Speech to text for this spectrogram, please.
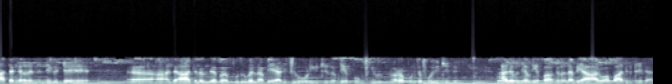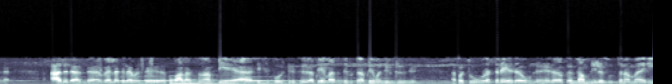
ஆத்தங்கரையில நின்றுக்கிட்டு அந்த ஆற்றுல வந்து அப்போ புது வெள்ளம் அப்படியே அடிச்சு ஓடிக்கிட்டு இருக்கு. அப்படியே பொங்கி நுர பொங்க போயிட்டு இருக்கு. அதை வந்து அப்படியே பாக்குறதுல அப்படியே ஆர்வமாக பாத்துக்கிட்டு இருக்காங்க. அதுல அந்த வெள்ளத்துல வந்து பழசும் அப்படியே அடிச்சு போயிட்டு இருக்கு அப்படியே மறந்துக்கிட்டும் அப்படியே வந்துகிட்டு இருக்கு அப்ப தூரத்துல ஏதோ ஒண்ணு ஏதோ கம்பியில சுற்றின மாதிரி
